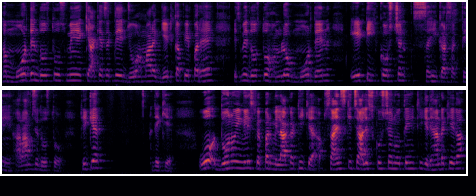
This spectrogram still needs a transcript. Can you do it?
तो हम मोर देन दोस्तों उसमें क्या कह सकते हैं, जो हमारा गेट का पेपर है, इसमें दोस्तों हम लोग मोर देन एटी क्वेश्चन सही कर सकते हैं, आराम से दोस्तों, ठीक है? देखिए वो दोनों इंग्लिश पेपर मिलाकर, ठीक है, अब साइंस के चालीस क्वेश्चन होते हैं, ठीक है, ध्यान रखिएगा,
